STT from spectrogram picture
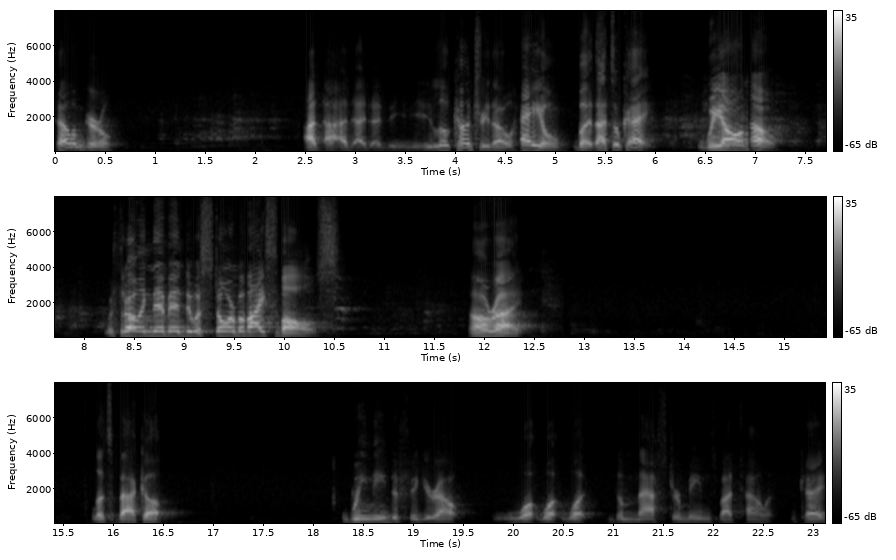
Tell him, girl. I, I, I, a little country, though. Hail, but that's okay. We all know. We're throwing them into a storm of ice balls. All right. Let's back up. We need to figure out what, what, what the master means by talent, okay?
